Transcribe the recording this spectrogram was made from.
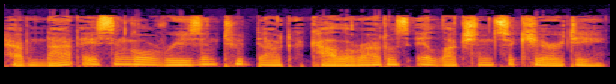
have not a single reason to doubt Colorado's election security.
